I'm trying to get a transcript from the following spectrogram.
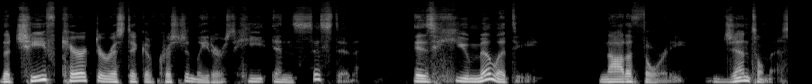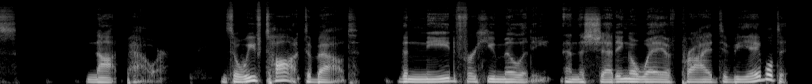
The chief characteristic of Christian leaders, he insisted, is humility, not authority, gentleness, not power. And so we've talked about the need for humility and the shedding away of pride to be able to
